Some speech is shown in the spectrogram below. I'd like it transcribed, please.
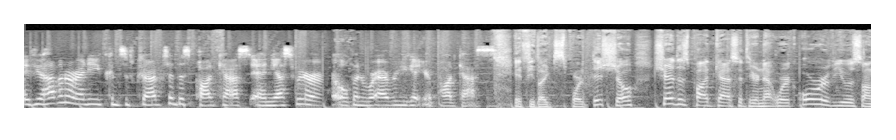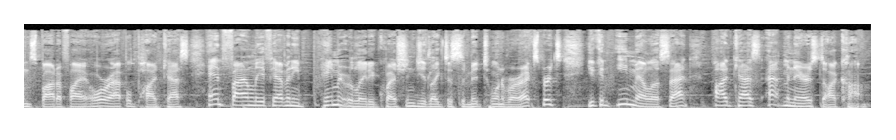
If you haven't already, you can subscribe to this podcast. And yes, we are open wherever you get your podcasts. If you'd like to support this show, share this podcast with your network or review us on Spotify or Apple Podcasts. And finally, if you have any payment related questions you'd like to submit to one of our experts, you can email us at podcast at Moneris.com.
